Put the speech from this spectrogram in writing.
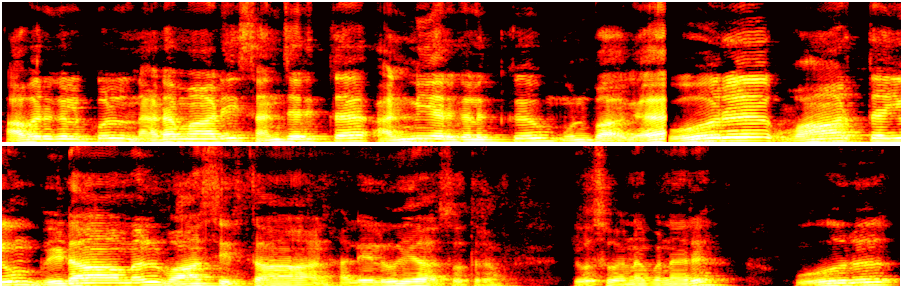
அவர்களுக்குள் நடமாடி சஞ்சரித்த அந்நியர்களுக்கு முன்பாக ஒரு வார்த்தையும் விடாமல் வாசித்தான். ஹalleluya சோத்திரம். யோசுவா என்ன பண்ணாரு? ஒரு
